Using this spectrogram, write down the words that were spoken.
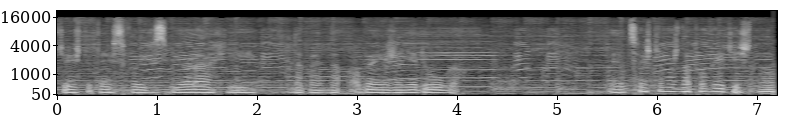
gdzieś tutaj w swoich zbiorach i na pewno obejrzę niedługo. E, Co jeszcze można powiedzieć? No,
